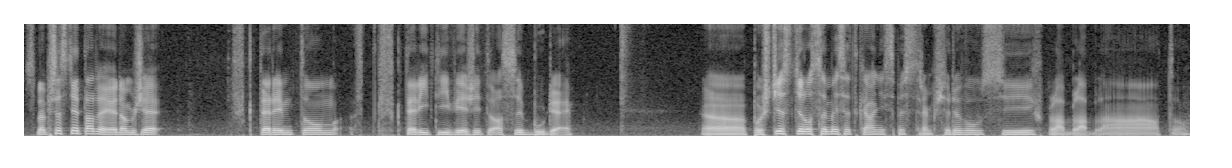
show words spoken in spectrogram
Jsme přesně tady, jenomže v kterým tom, v který té věži to asi bude. Uh, poštěstilo se mi setkání s mistrem šedovousích, bla bla bla, to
